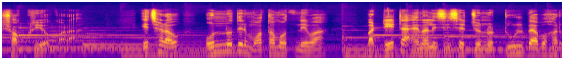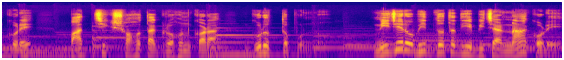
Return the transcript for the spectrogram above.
সক্রিয় করা। এছাড়াও অন্যদের মতামত নেওয়া বা ডেটা অ্যানালিসিসের জন্য টুল ব্যবহার করে বাহ্যিক সহতা গ্রহণ করা গুরুত্বপূর্ণ। নিজের অভিজ্ঞতা দিয়ে বিচার না করে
